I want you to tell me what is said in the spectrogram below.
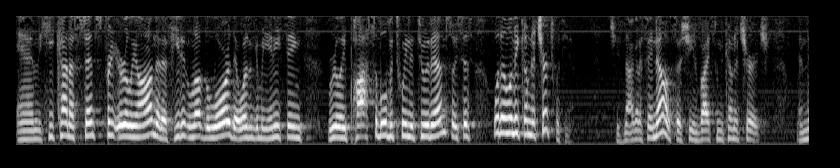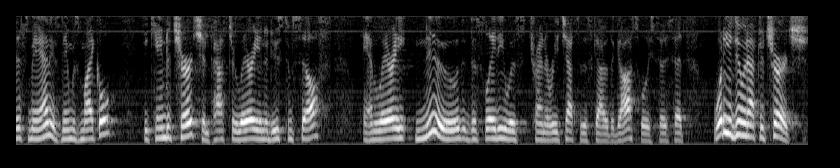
And he kind of sensed pretty early on that if he didn't love the Lord, there wasn't going to be anything really possible between the two of them. So he says, Well, then let me come to church with you. She's not going to say no, so she invites him to come to church. And this man, his name was Michael, he came to church, and Pastor Larry introduced himself. And Larry knew that this lady was trying to reach out to this guy with the gospel. So he said, What are you doing after church?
